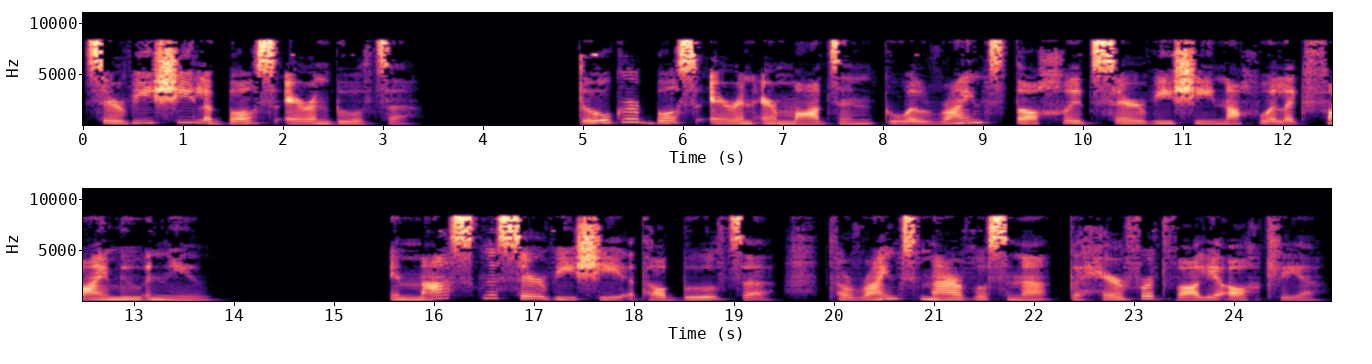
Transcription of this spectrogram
Seirbhísí le bus ar an búlta. Dógur bus éireann ar maidin go bhfuil roinnt dá chud seirbhísí nach bhfuil ag feidhmiú inniu. I measc na seirbhísí atá buailte, tá roinnt marbhusanna go bhaile átha cliath.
